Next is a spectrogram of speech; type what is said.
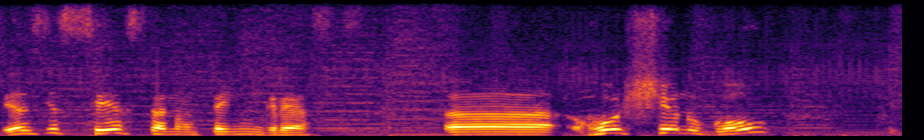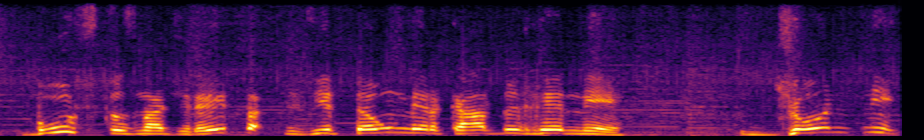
Desde sexta não tem ingressos. Uh, Rocher no gol. Bustos na direita. Vitão, Mercado e René. Johnny.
